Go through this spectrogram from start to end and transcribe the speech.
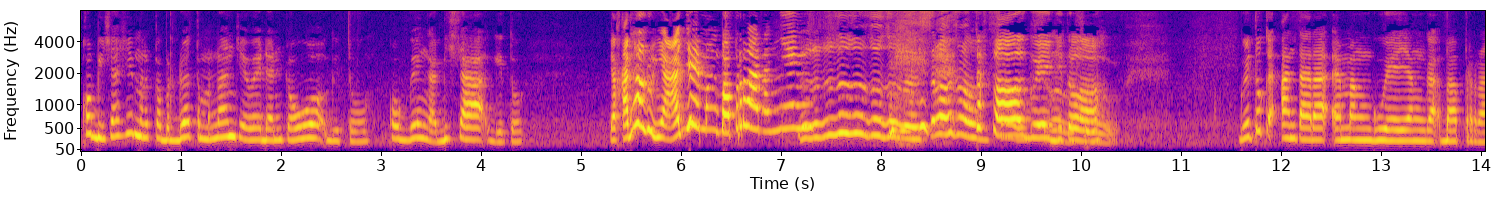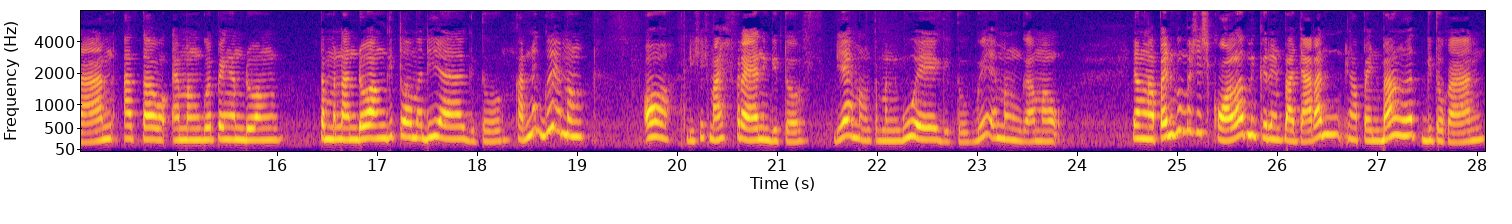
kok bisa sih mereka berdua temenan cewek dan cowok? gitu. Kok gue nggak bisa? gitu. Ya karena lu nya aja emang baperan anjing. Kesel gue gitu loh. gue tuh ke antara emang gue yang nggak baperan atau emang gue pengen doang temenan doang gitu sama dia gitu. Karena gue emang oh this is my friend gitu. Dia emang temen gue gitu. Gue emang nggak mau yang ngapain gue masih sekolah mikirin pacaran ngapain banget gitu kan.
